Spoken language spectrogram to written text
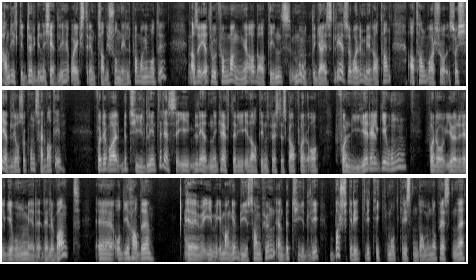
han virker dørgende kjedelig og ekstremt tradisjonell på mange måter. Altså, jeg tror For mange av datidens motegeistlige så var det mer at han, at han var så, så, kjedelig og så konservativ. For det var betydelig interesse i ledende krefter i, i datidens presteskap for å fornye religionen, for å gjøre religionen mer relevant. Eh, og de hadde eh, i, mange bysamfunn en betydelig barskere kritikk mot kristendommen og prestene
